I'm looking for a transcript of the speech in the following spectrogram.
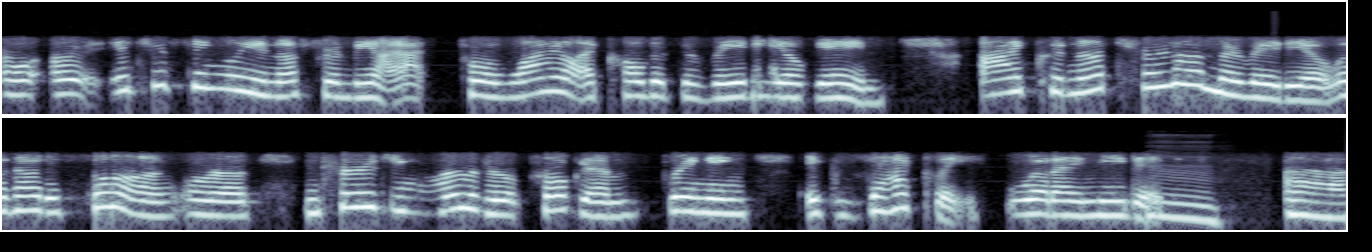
or, or interestingly enough for me, I, for a while I called it the radio game. I could not turn on my radio without a song or an encouraging word or a program bringing exactly what I needed mm. uh,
